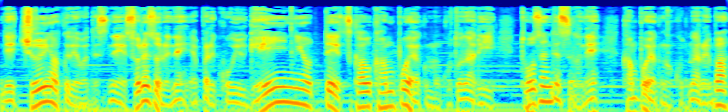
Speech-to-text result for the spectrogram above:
で中医学ではですねそれぞれねやっぱりこういう原因によって使う漢方薬も異なり当然ですがね漢方薬が異なれば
